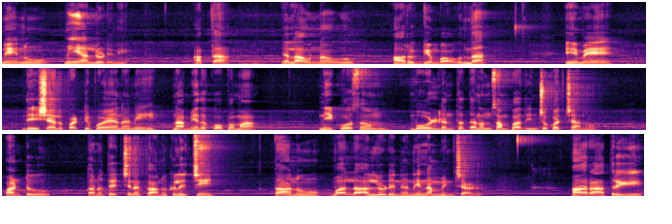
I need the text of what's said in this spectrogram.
నేను మీ అల్లుడిని. అత్త ఎలా ఉన్నావు? ఆరోగ్యం బాగుందా? ఏమే దేశాలు పట్టిపోయానని నా మీద కోపమా? నీకోసం బోల్డంత ధనం సంపాదించుకొచ్చాను అంటూ తను తెచ్చిన కానుకలిచ్చి తాను వాళ్ళ అల్లుడినని నమ్మించాడు. ఆ రాత్రి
